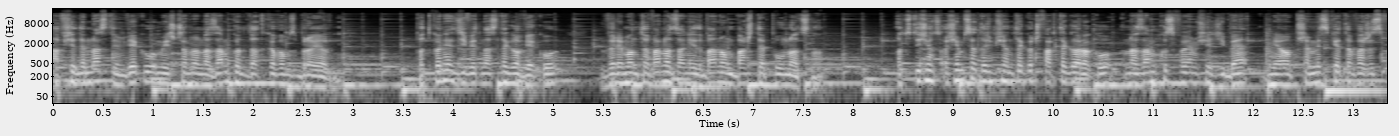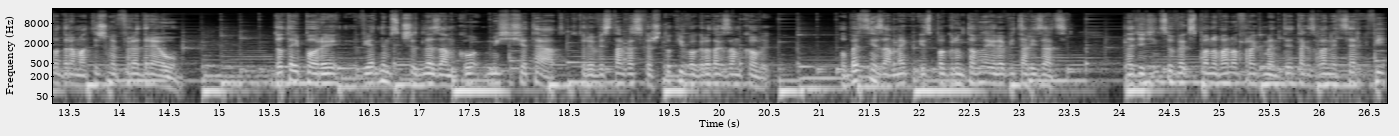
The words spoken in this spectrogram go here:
a w XVII wieku umieszczono na zamku dodatkową zbrojownię. Pod koniec XIX wieku wyremontowano zaniedbaną basztę północną. Od 1884 roku na zamku swoją siedzibę miało Przemyskie Towarzystwo Dramatyczne Fredreum. Do tej pory w jednym skrzydle zamku mieści się teatr, który wystawia swe sztuki w ogrodach zamkowych. Obecnie zamek jest po gruntownej rewitalizacji. Na dziedzińcu wyeksponowano fragmenty tzw. cerkwi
